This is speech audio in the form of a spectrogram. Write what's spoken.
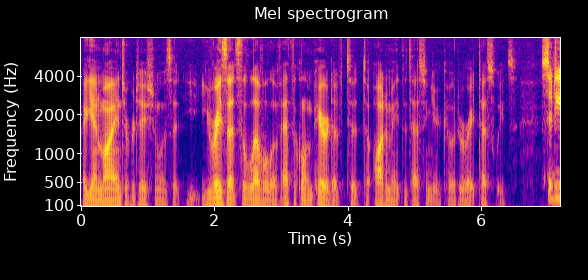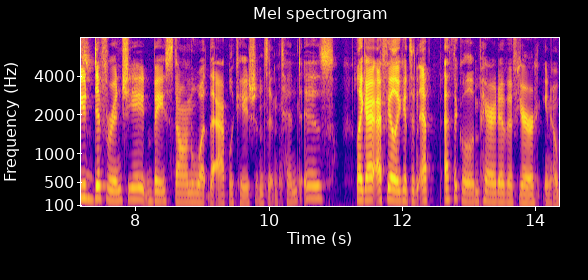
again, my interpretation was that you, you raise that to the level of ethical imperative to to automate the testing of your code or write test suites. So, do you differentiate based on what the application's intent is? Like, I, I feel like it's an ep- ethical imperative if you're, you know,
